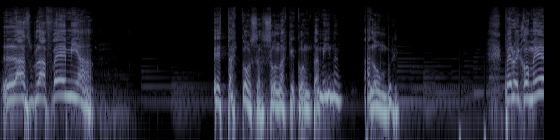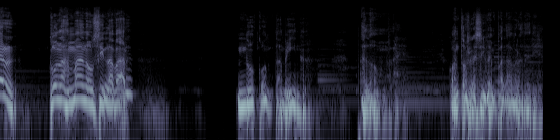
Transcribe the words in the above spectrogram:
las blasfemias. Estas cosas son las que contaminan al hombre. Pero el comer con las manos sin lavar no contamina al hombre. ¿Cuántos reciben palabra de Dios?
